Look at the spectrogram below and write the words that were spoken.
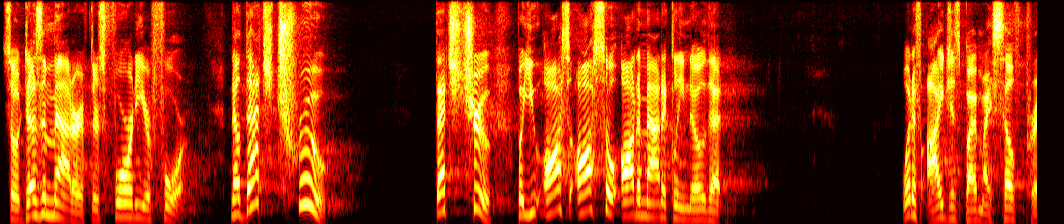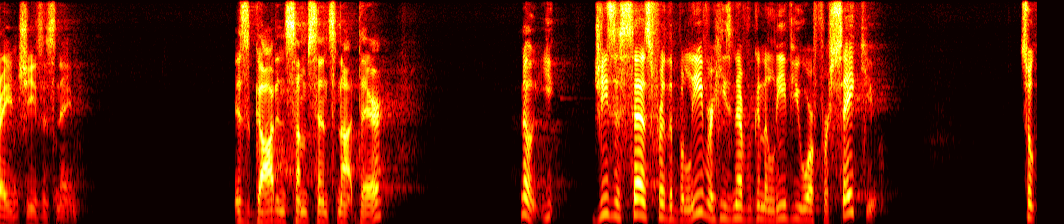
So it doesn't matter if there's 40 or four. Now, that's true. That's true. But you also automatically know that what if I just by myself pray in Jesus' name? Is God in some sense not there? No, you, Jesus says for the believer, he's never going to leave you or forsake you. So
